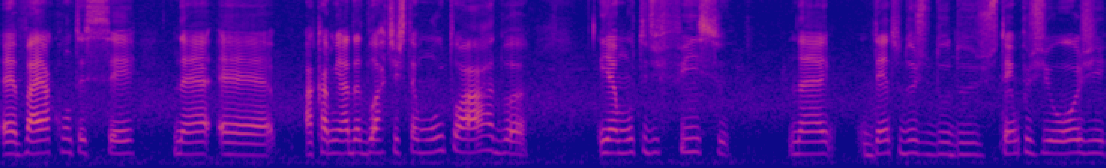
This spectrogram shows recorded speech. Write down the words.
é, vai acontecer. Né? É, a caminhada do artista é muito árdua e é muito difícil. Né? Dentro dos, do, dos tempos de hoje,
